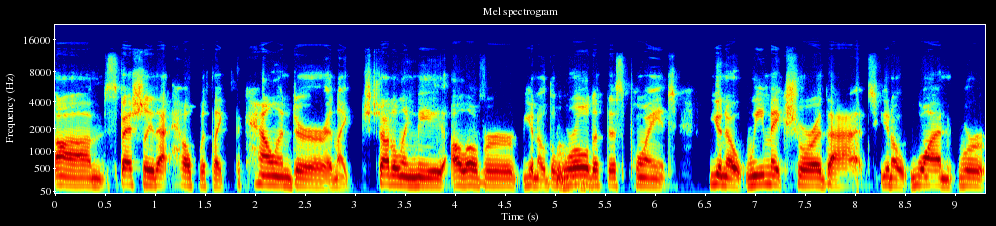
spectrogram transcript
um especially that help with like the calendar and like shuttling me all over you know the mm-hmm. world at this point you know we make sure that you know one we're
